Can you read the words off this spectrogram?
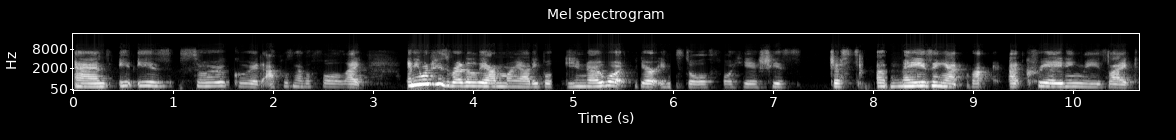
and it is so good. Apples never fall. Like anyone who's read a Liane Moriarty book, you know what you're in store for here. She's just amazing at at creating these like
